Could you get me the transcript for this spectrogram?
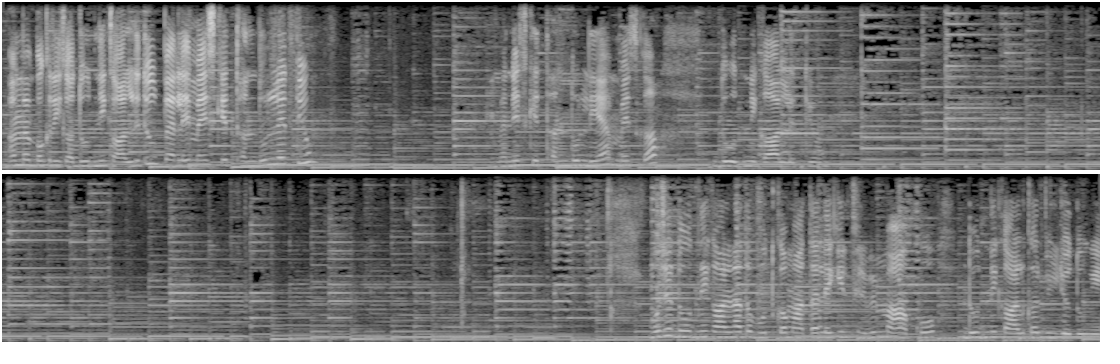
अब मैं बकरी का दूध निकाल लेती हूँ। पहले मैं इसके थन धुल लेती हूँ। मैंने इसके थन धुल लिया मैं इसका दूध निकाल लेती हूँ। मुझे दूध निकालना तो बहुत कम आता है, लेकिन फिर भी मैं आपको दूध निकाल कर वीडियो दूँगी।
